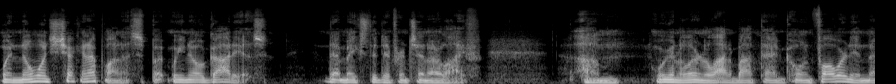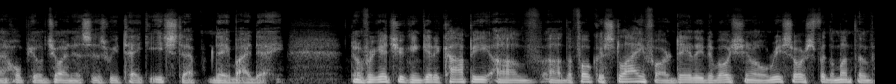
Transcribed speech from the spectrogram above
when no one's checking up on us, but we know God is. that makes the difference in our life. Um, we're going to learn a lot about that going forward, and I hope you'll join us as we take each step day by day. Don't forget you can get a copy of uh, The Focused Life, our daily devotional resource for the month of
